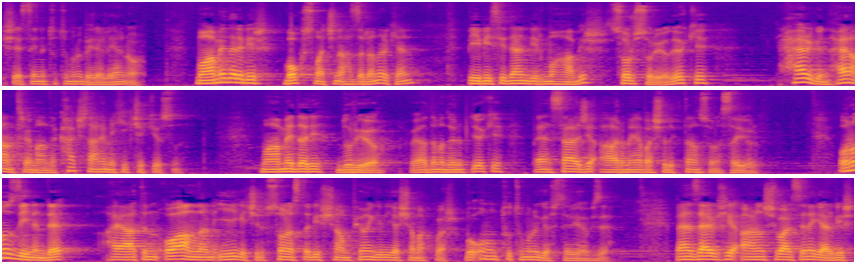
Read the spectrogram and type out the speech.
işte senin tutumunu belirleyen o. Muhammed Ali bir boks maçına hazırlanırken BBC'den bir muhabir soru soruyor. Diyor ki her gün her antrenmanda kaç tane mekik çekiyorsun? Muhammed Ali duruyor ve adama dönüp diyor ki ben sadece ağrımaya başladıktan sonra sayıyorum. Onun zihninde hayatının o anlarını iyi geçirip sonrasında bir şampiyon gibi yaşamak var. Bu onun tutumunu gösteriyor bize. Benzer bir şey Arnold Schwarzenegger bir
